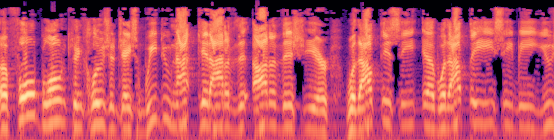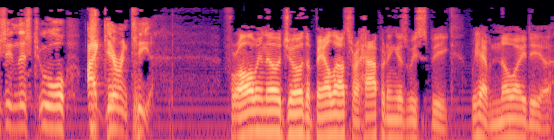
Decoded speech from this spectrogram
a full blown conclusion, Jason. We do not get out of the, out of this year without this, uh, without the ECB using this tool. I guarantee you. For all we know, Joe, the bailouts are happening as we speak. We have no idea.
